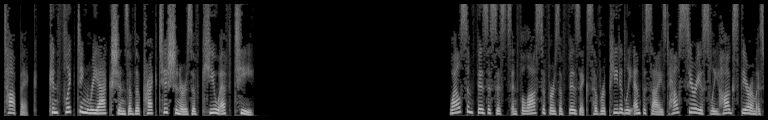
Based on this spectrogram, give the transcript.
Topic: Conflicting reactions of the practitioners of QFT While some physicists and philosophers of physics have repeatedly emphasized how seriously Haag's theorem is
